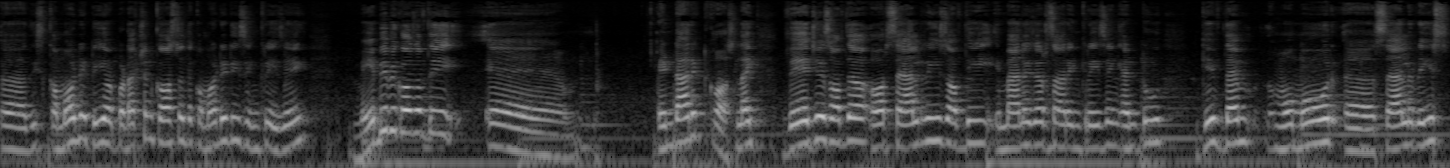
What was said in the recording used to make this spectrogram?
uh, this commodity or production cost of the commodity is increasing maybe because of the uh, indirect cost like wages of the or salaries of the managers are increasing and to give them more, more uh, salaries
